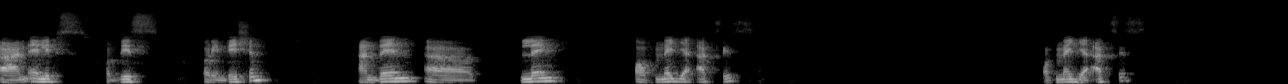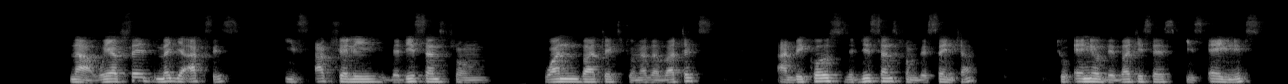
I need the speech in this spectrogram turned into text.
an ellipse of this orientation, and then uh, length of major axis of major axis. Now, we have said major axis is actually the distance from one vertex to another vertex. And because the distance from the center to any of the vertices is A units,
